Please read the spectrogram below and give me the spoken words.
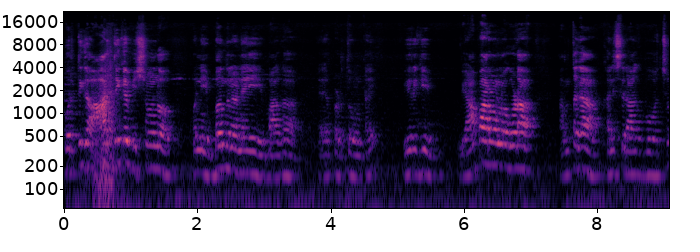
కొద్దిగా ఆర్థిక విషయంలో కొన్ని ఇబ్బందులు అనేవి బాగా ఏర్పడుతూ ఉంటాయి. వీరికి వ్యాపారంలో కూడా అంతగా కలిసి రాకపోవచ్చు.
